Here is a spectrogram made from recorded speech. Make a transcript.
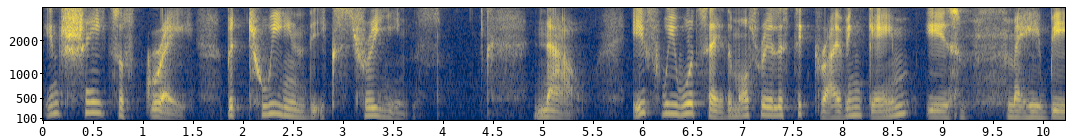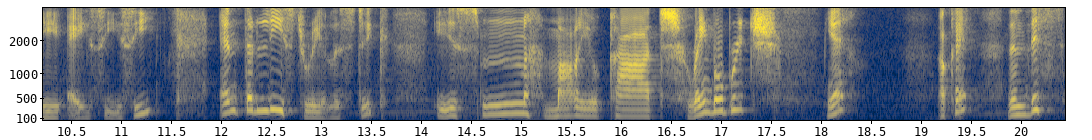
in shades of grey, between the extremes. Now, if we would say the most realistic driving game is maybe ACC, and the least realistic is Mario Kart Rainbow Bridge. Yeah? Okay? Then this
